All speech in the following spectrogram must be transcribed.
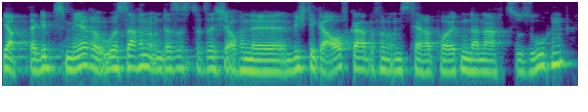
Ja, da gibt es mehrere Ursachen und das ist tatsächlich auch eine wichtige Aufgabe von uns Therapeuten, danach zu suchen.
